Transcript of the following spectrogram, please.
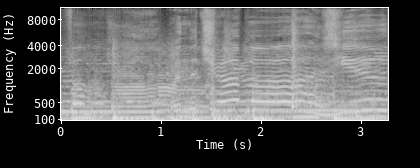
trouble when the trouble is you.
